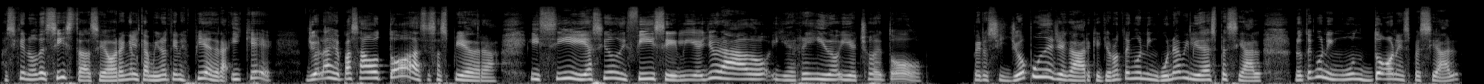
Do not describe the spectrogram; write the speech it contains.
Así que no desistas si ahora en el camino tienes piedra. ¿Y qué? Yo las he pasado todas esas piedras. Y sí, ha sido difícil y he llorado y he reído y he hecho de todo. Pero si yo pude llegar, que yo no tengo ninguna habilidad especial, no tengo ningún don especial,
